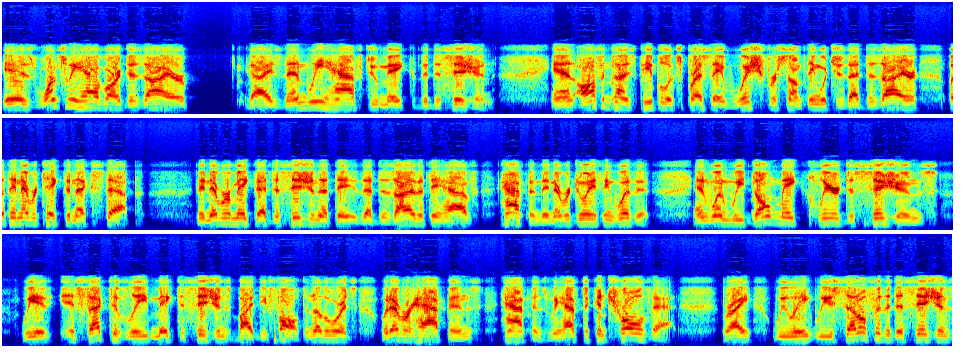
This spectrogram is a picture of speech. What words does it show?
Is once we have our desire, guys, then we have to make the decision. And oftentimes people express a wish for something, which is that desire, but they never take the next step. They never make that decision that they that desire that they have happen. They never do anything with it. And when we don't make clear decisions we effectively make decisions by default. In other words, whatever happens, happens. We have to control that, right? We, we, we settle for the decisions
